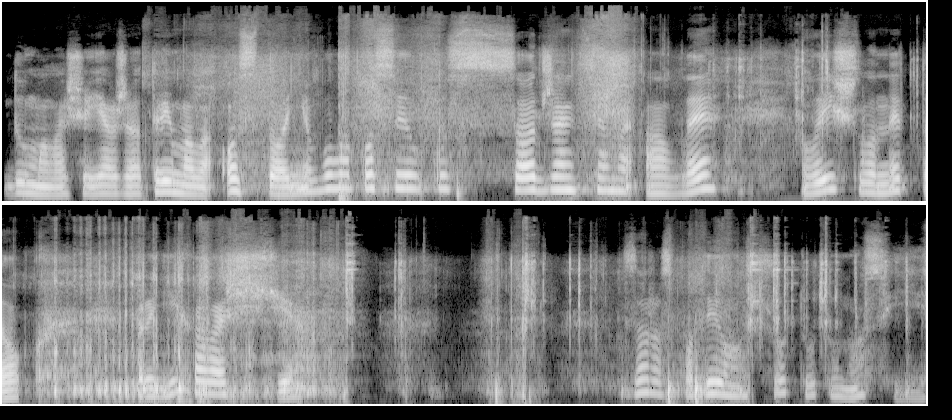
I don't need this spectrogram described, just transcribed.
Думала, що я вже отримала останню була посилку з саджанцями, але вийшло не так. Приїхала ще. Зараз подивимось, що тут у нас є.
